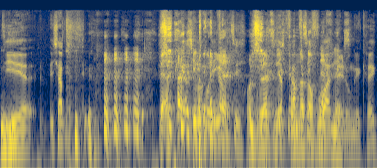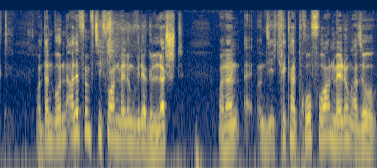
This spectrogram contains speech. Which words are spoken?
Die, ich habe Bernd hat telefoniert und ich plötzlich kam das 50 auf Netflix. Gekriegt. Und dann wurden alle 50 Voranmeldungen wieder gelöscht. Und dann, äh, und ich krieg halt pro Voranmeldung, also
